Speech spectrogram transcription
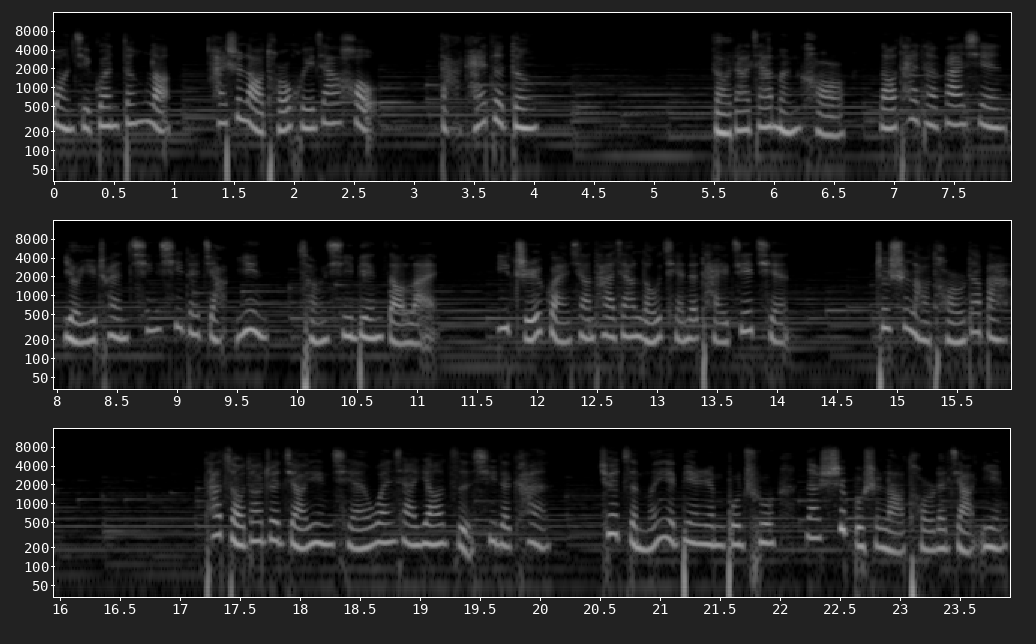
忘记关灯了，还是老头回家后打开的灯？走到家门口。老太太发现有一串清晰的脚印从西边走来，一直拐向她家楼前的台阶前。这是老头的吧？她走到这脚印前，弯下腰仔细的看，却怎么也辨认不出那是不是老头的脚印。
